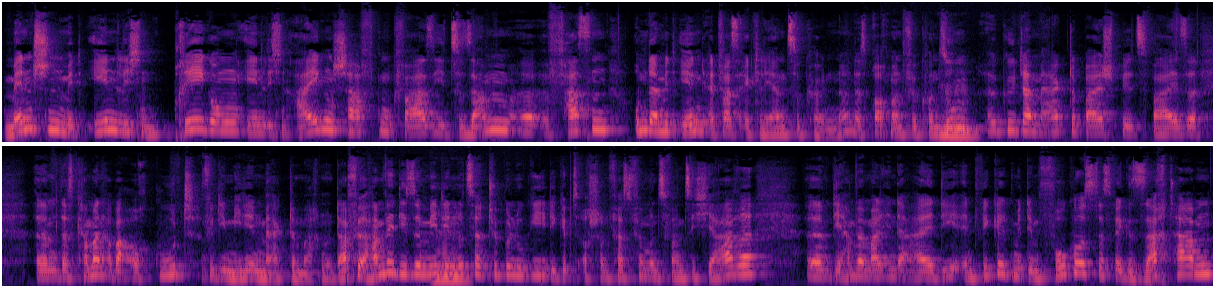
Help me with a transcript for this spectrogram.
Menschen mit ähnlichen Prägungen, ähnlichen Eigenschaften quasi zusammenfassen, um damit irgendetwas erklären zu können. Ne? Das braucht man für Konsumgütermärkte beispielsweise. Ähm, das kann man aber auch gut für die Medienmärkte machen. Und dafür haben wir diese Mediennutzertypologie, die gibt es auch schon fast 25 Jahre. Ähm, die haben wir mal in der ARD entwickelt mit dem Fokus, dass wir gesagt haben,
